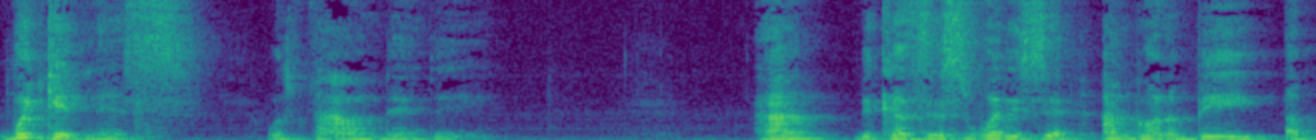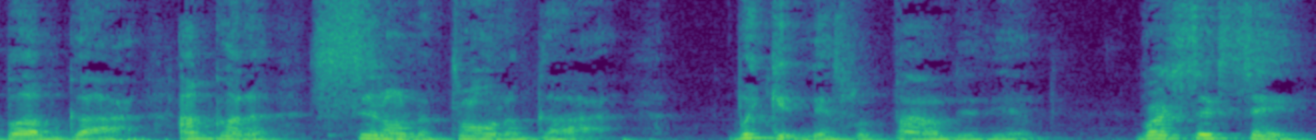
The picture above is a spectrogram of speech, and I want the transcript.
Wickedness was found in thee. Huh? Because this is what he said I'm going to be above God, I'm going to sit on the throne of God. Wickedness was found in him. Verse 16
